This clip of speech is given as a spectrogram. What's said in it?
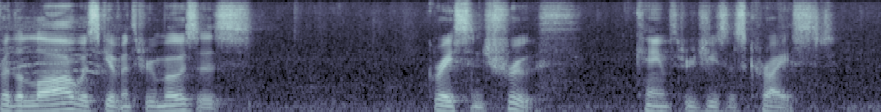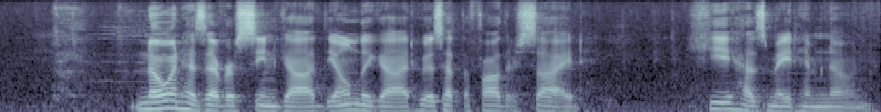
for the law was given through Moses. Grace and truth came through Jesus Christ. No one has ever seen God, the only God, who is at the Father's side. He has made him known.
